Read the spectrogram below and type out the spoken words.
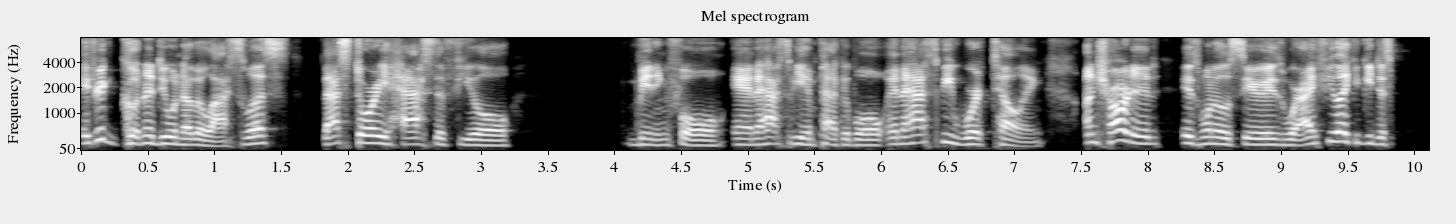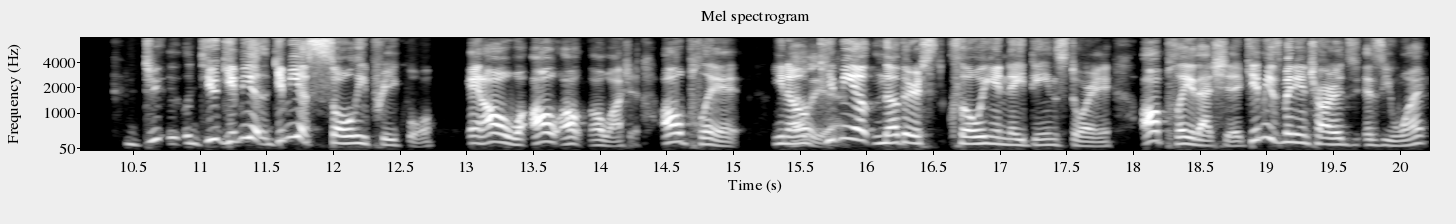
If you're gonna do another Last of Us, that story has to feel meaningful and it has to be impeccable and it has to be worth telling. Uncharted is one of those series where I feel like you can just do, do you give me a give me a Sully prequel and I'll I'll I'll, I'll watch it. I'll play it. You know, yeah. give me another Chloe and Nadine story. I'll play that shit. Give me as many Uncharted as you want.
